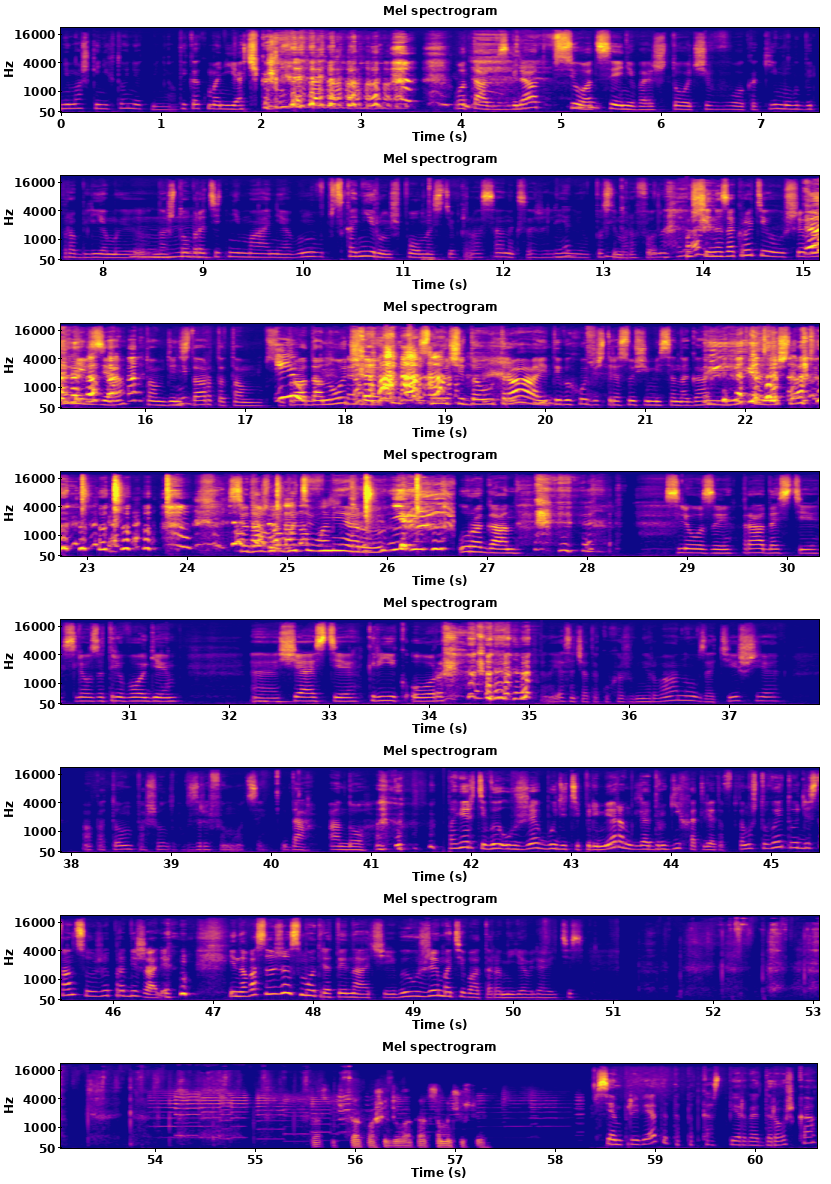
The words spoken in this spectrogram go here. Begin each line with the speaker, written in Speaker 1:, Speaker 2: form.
Speaker 1: обнимашки никто не отменял. Ты как маньячка. Вот так взгляд, все оцениваешь, что, чего, какие могут быть проблемы, на что обратить внимание. Ну, сканируешь полностью. Круассаны, к сожалению, после марафона. Мужчины, закройте уши, вам нельзя. Там день старта, там с утра до ночи, с ночи до утра, и ты выходишь трясущимися ногами. Нет, конечно. Все должно быть в меру. Ураган. Слезы радости, слезы тревоги, э, счастье, крик, ор. Я сначала так ухожу в нирвану, в затишье, а потом пошел взрыв эмоций. Да, оно. Поверьте, вы уже будете примером для других атлетов, потому что вы эту дистанцию уже пробежали, и на вас уже смотрят иначе, и вы уже мотиваторами являетесь.
Speaker 2: Здравствуйте, как ваши дела, как самочувствие?
Speaker 3: Всем привет, это подкаст «Первая дорожка».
